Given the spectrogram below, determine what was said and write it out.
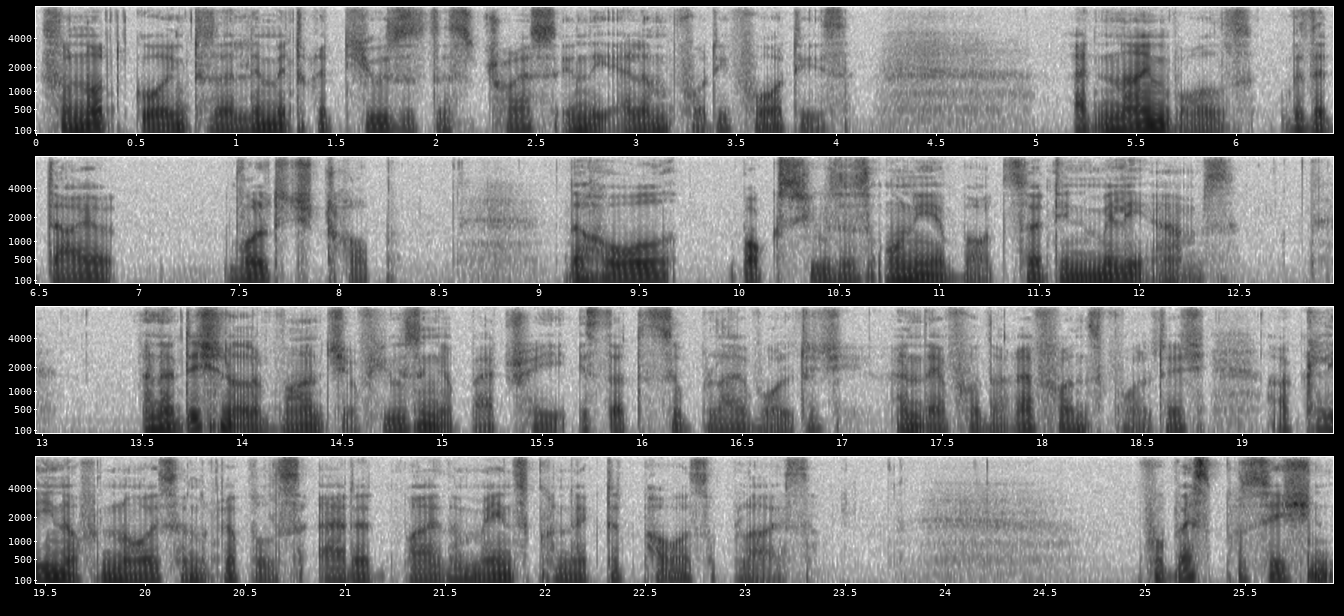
so not going to the limit reduces the stress in the LM4040s. At 9 volts, with a diode voltage drop, the whole box uses only about 13 milliamps. An additional advantage of using a battery is that the supply voltage and therefore the reference voltage are clean of noise and ripples added by the mains connected power supplies. For best precision,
